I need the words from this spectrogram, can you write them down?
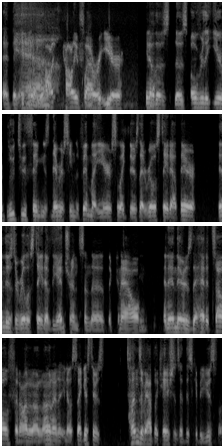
that they give me a Yeah. cauliflower ear. You know, those those over the ear Bluetooth things never seem to fit my ear. So like there's that real estate out there. Then there's the real estate of the entrance and the, the canal. Yeah. And then there's the head itself and on and on and on. And you know, so I guess there's tons of applications that this could be used for.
